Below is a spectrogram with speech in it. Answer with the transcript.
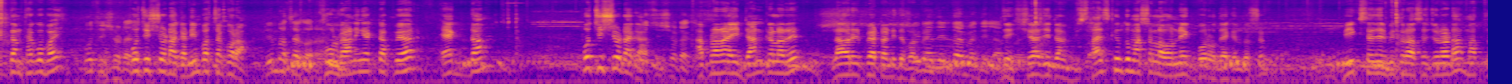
একদম থাকব ভাই? পঁচিশশো টাকা। পঁচিশশো টাকা ডিম বাচ্চা করা। ডিম বাচ্চা করা। ফুল রানিং একটা পেয়ার একদম পঁচিশশো টাকা। আপনারা এই ডান কালারের লাউরের পেয়ারটা নিতে পারবেন। সিরাজির জি সিরাজি দাম। সাইজ কিন্তু মাসাল্লাহ অনেক বড় দেখেন দর্শক। বিগ সাইজের ভিতরে আছে জোড়াটা মাত্র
